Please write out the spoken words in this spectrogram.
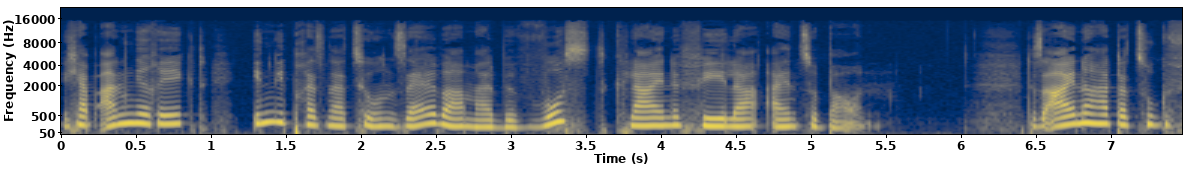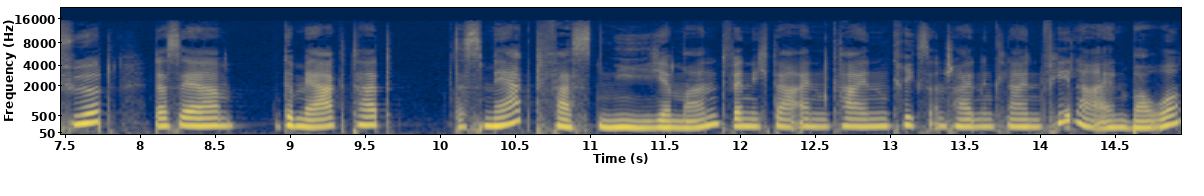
Ich habe angeregt, in die Präsentation selber mal bewusst kleine Fehler einzubauen. Das eine hat dazu geführt, dass er gemerkt hat, das merkt fast nie jemand, wenn ich da einen keinen kriegsentscheidenden kleinen Fehler einbaue.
